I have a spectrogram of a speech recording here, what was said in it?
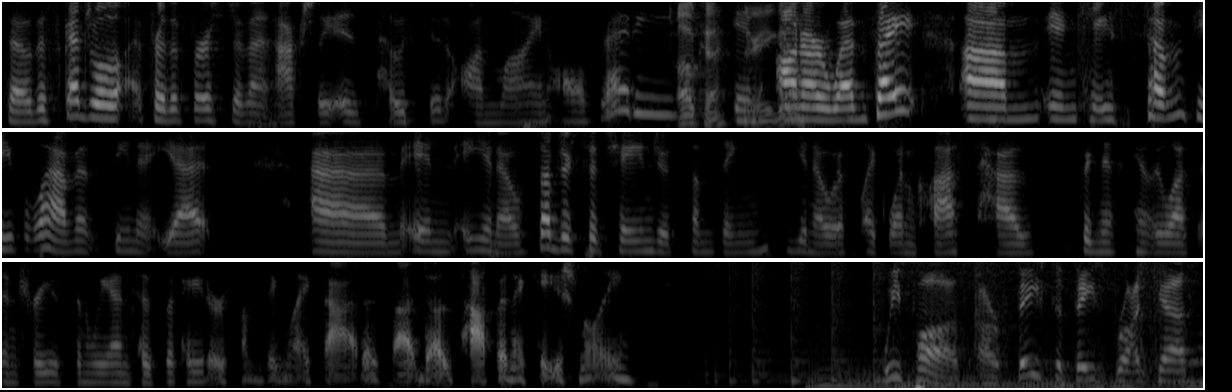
so the schedule for the first event actually is posted online already. Okay, in, there you go. On our website, um, in case some people haven't seen it yet. Um, and you know, subject to change if something, you know, if like one class has significantly less entries than we anticipate or something like that, as that does happen occasionally. We pause our face-to-face broadcast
